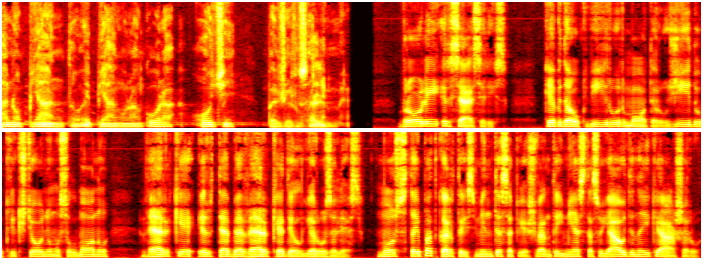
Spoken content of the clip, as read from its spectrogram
hanno pianto e piangono ancora oggi per Gerusalemme. Broliai ir seserys, kiek daug vyrų ir moterų, žydų, krikščionių, musulmonų verkė ir tebe verkia dėl Jeruzalės. Mus taip pat kartais mintis apie šventąjį miestą sujaudina iki ašarų,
